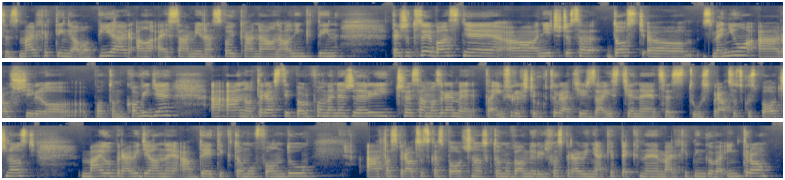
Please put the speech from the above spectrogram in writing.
cez marketing alebo PR, ale aj sami na svoj kanál na LinkedIn. Takže toto je vlastne uh, niečo, čo sa dosť uh, zmenilo a rozšírilo po tom covide. A áno, teraz tí portfolio manažery, čo je samozrejme tá infraštruktúra tiež zaistené cez tú správcovskú spoločnosť, majú pravidelné updaty k tomu fondu a tá správcovská spoločnosť k tomu veľmi rýchlo spraví nejaké pekné marketingové intro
